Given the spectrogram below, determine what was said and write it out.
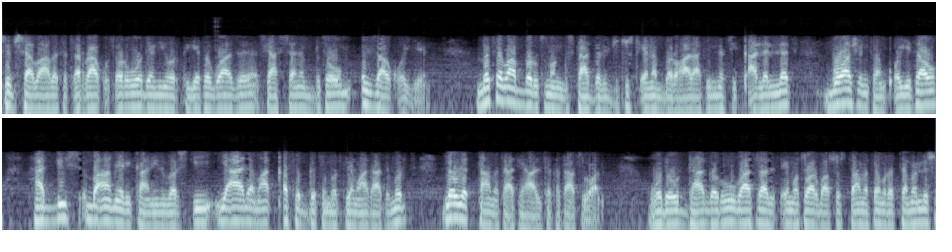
ስብሰባ በተጠራ ቁጥር ወደ ኒውዮርክ እየተጓዘ ሲያሰነብተውም እዛው ቆየ። በተባበሩት መንግስታት ድርጅት ውስጥ የነበረው ኃላፊነት ሲቃለለት በዋሽንግተን ቆይታው ሐዲስ በአሜሪካን ዩኒቨርሲቲ የዓለም አቀፍ ሕግ ትምህርት የማታ ትምህርት ለሁለት ዓመታት ያህል ተከታትሏል። ወደ ውድ ሀገሩ በ1943 ዓመተ ምህረት ተመልሶ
